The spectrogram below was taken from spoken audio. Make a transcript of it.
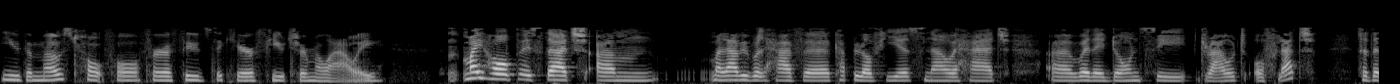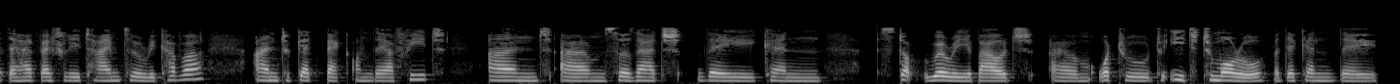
you the most hopeful for a food secure future Malawi? My hope is that um, Malawi will have a couple of years now ahead uh, where they don't see drought or flood, so that they have actually time to recover and to get back on their feet, and um, so that they can stop worry about um, what to, to eat tomorrow, but they can they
